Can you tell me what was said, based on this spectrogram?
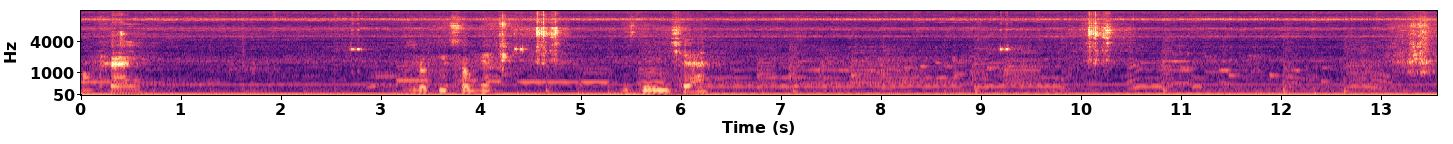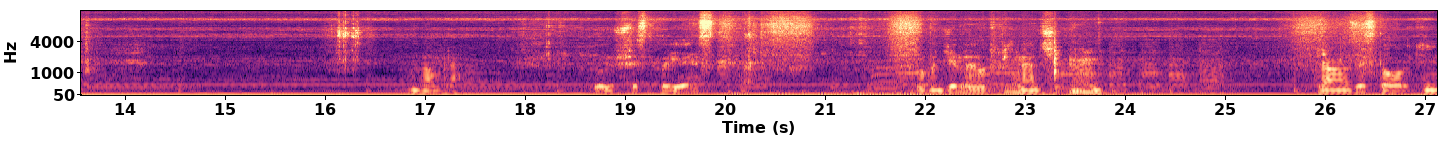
Okej. Zróbmy sobie zdjęcie. Dobra. Tu już wszystko jest. Bo będziemy odpinać tranzystorki.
